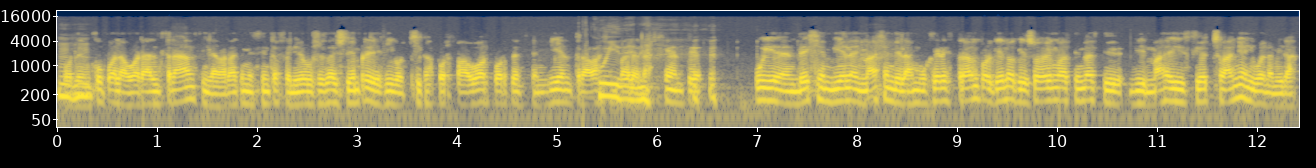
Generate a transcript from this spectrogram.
por el cupo laboral trans y la verdad que me siento feliz y orgullosa. Y siempre les digo, chicas, por favor, pórtense bien, trabajen para la gente, cuiden, dejen bien la imagen de las mujeres trans porque es lo que yo vengo haciendo hace más de 18 años y bueno, mira,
